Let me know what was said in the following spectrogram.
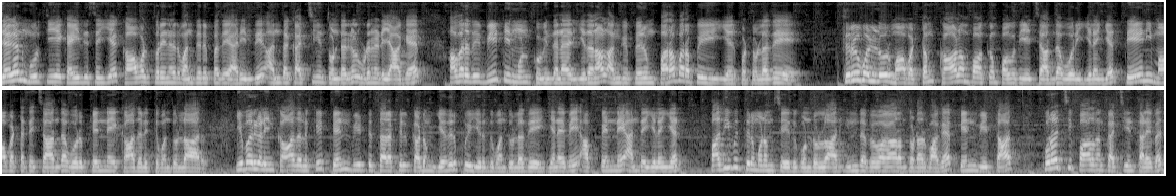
ஜெகன் மூர்த்தியை கைது செய்ய காவல்துறையினர் வந்திருப்பதை அறிந்து அந்த கட்சியின் தொண்டர்கள் உடனடியாக அவரது வீட்டின் முன் குவிந்தனர். இதனால் அங்கு பெரும் பரபரப்பு ஏற்பட்டுள்ளது. திருவள்ளூர் மாவட்டம் காளம்பாக்கம் பகுதியைச் சார்ந்த ஒரு இளைஞர் தேனி மாவட்டத்தைச் சார்ந்த ஒரு பெண்ணை காதலித்து வந்துள்ளார். இவர்களின் காதலுக்கு பெண் வீட்டு தரப்பில் கடும் எதிர்ப்பு இருந்து வந்துள்ளது. எனவே அப்பெண்ணை அந்த இளைஞர் பதிவு திருமணம் செய்து கொண்டுள்ளார். இந்த விவகாரம் தொடர்பாக பெண் வீட்டார் புரட்சி பாரதம் கட்சியின் தலைவர்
